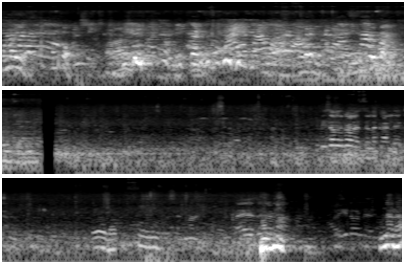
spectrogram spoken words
అమ్మాయి. పట్టుకో. ఉన్నారా?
